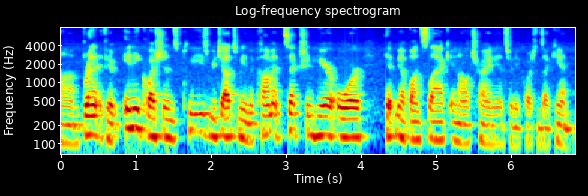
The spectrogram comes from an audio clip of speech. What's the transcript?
Um, Brent, if you have any questions, please reach out to me in the comment section here or hit me up on Slack and I'll try and answer any questions I can.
